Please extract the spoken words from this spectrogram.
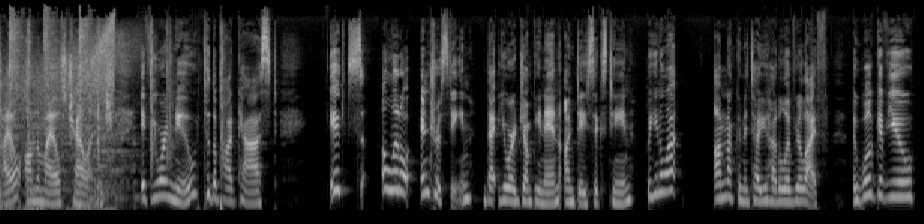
Pile on the Miles challenge. If you are new to the podcast, it's a little interesting that you are jumping in on day 16, but you know what? I'm not going to tell you how to live your life. I will give you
